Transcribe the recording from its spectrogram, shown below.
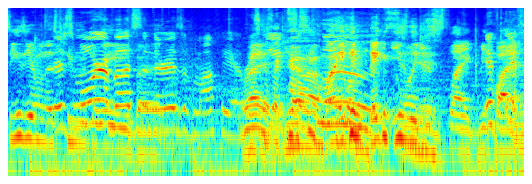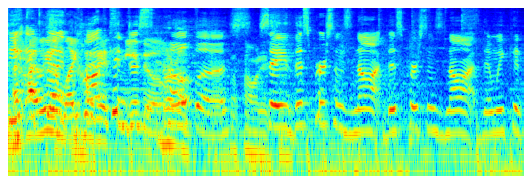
it's easier when there's, there's two more three, of us but... than there is of mafia. Right. Like, yeah. yeah. They, can, they can easily just like be if, quiet. If, you, if the cop can just though. help us say this person's not, this person's not, then we can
